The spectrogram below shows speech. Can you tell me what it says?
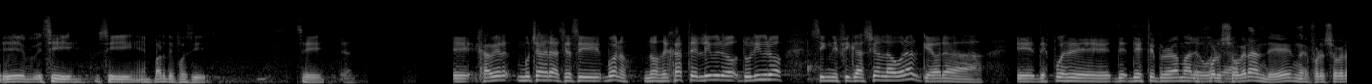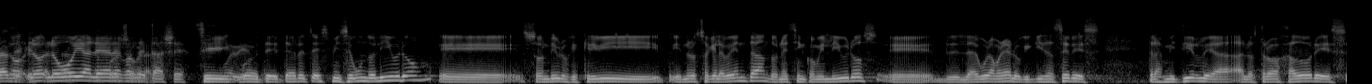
Eh, sí, sí, en parte fue así. Sí. Eh, Javier, muchas gracias. Y bueno, nos dejaste el libro, tu libro, Significación Laboral, que ahora, eh, después de, este programa... Un esfuerzo grande, ¿eh? Un esfuerzo grande. Lo, voy a leer con detalle. Sí, bueno, es mi segundo libro. Eh, son libros que escribí y no los saqué a la venta. Doné 5.000 libros. De, alguna manera lo que quise hacer es transmitirle a, a los trabajadores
